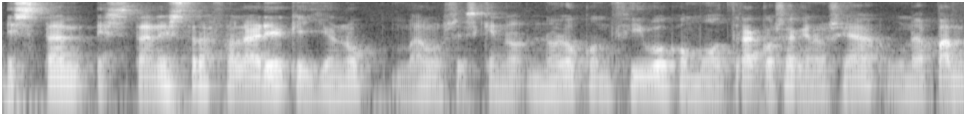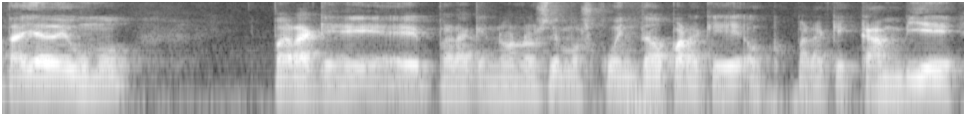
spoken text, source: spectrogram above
es, tan, estrafalario que yo no, vamos, es que no, lo concibo como otra cosa que no sea una pantalla de humo para que, para que no nos demos cuenta o para que, para que cambie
